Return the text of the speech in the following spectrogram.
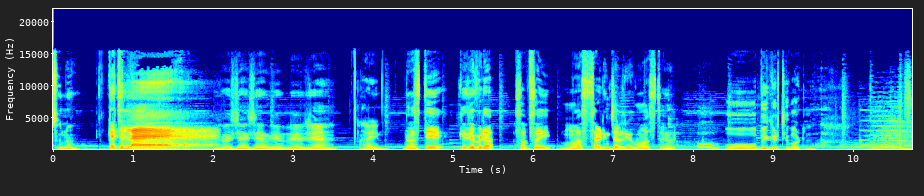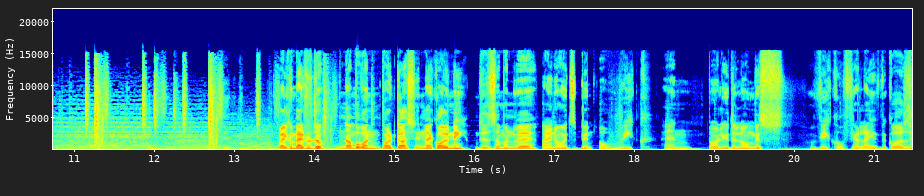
सुनो क्या चल रहा है हाय नमस्ते कैसे बेटा सब सही मस्त सेटिंग चल रही है मस्त ओ अभी गिरती bottle Welcome back to the number one podcast in my colony. This is someone where I know it's been a week and probably the longest week of your life because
